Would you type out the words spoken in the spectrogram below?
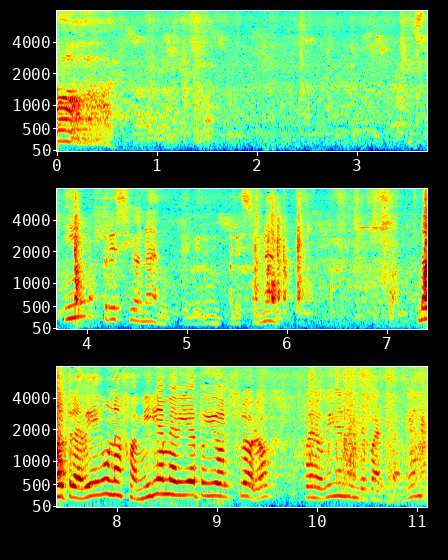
Oh. Impresionante, pero impresionante. La otra vez una familia me había pedido el floro, pero viven en departamento.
